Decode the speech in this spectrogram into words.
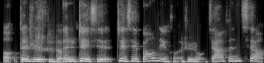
啊，但是是，但是这些这些 bonding 可能是一种加分项，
